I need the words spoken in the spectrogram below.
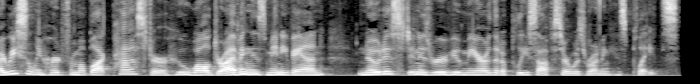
I recently heard from a black pastor who, while driving his minivan, noticed in his rearview mirror that a police officer was running his plates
